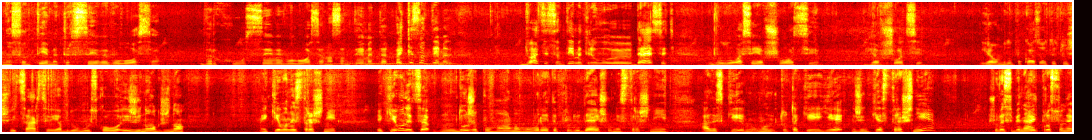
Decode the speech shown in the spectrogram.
на сантиметр, сиве волосся. Вверху сиве волосся на сантиметр. Та який сантиметр? 20 сантиметрів, е, 10 волосся, я в шоці. Я в шоці. Я вам буду показувати тут швейцарців, я буду обов'язково жінок, жінок. Які вони страшні. Які вони це дуже погано говорити про людей, що вони страшні. Але тут такі є жінки страшні, що ви собі навіть просто не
